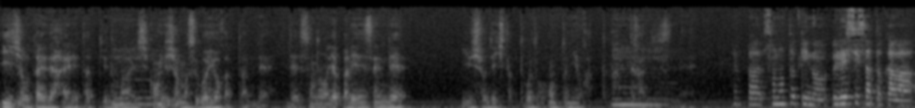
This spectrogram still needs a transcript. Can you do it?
いい状態で入れたっていうのもあるし、コンディションもすごい良かったんででそのやっぱ連戦で優勝できたってことは本当に良かったなって感じですね。やっぱその時の嬉しさとかは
